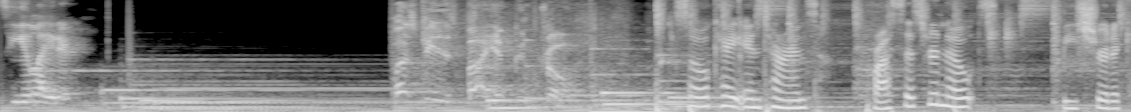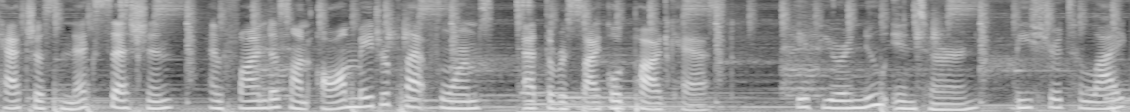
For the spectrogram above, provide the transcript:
See you later. Must be this volume control. So, okay, interns, process your notes. Be sure to catch us next session and find us on all major platforms at the RePsychled Podcast. If you're a new intern, be sure to like,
